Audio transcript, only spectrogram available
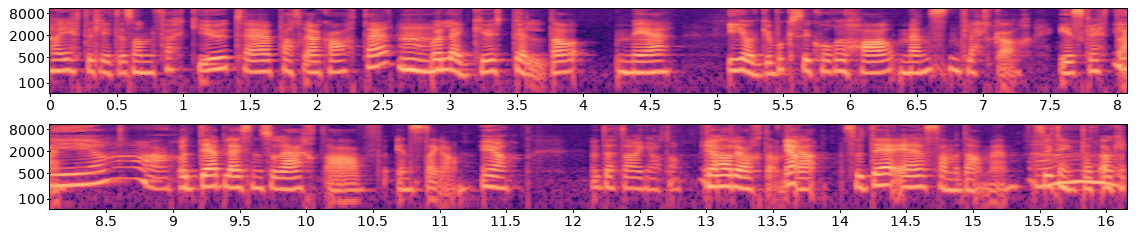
ha gitt et lite sånn fuck you til patriarkatet, Mm. og legge ut bilder med i joggebukse hvor hun har mensenflekker i skrittet. Ja. Og det ble sensurert av Instagram. ja. Dette har jeg hørt om. Det har du hørt om? Ja. Ja. Så det er samme dame. Så jeg tenkte at ok,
